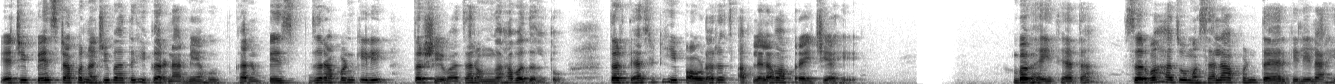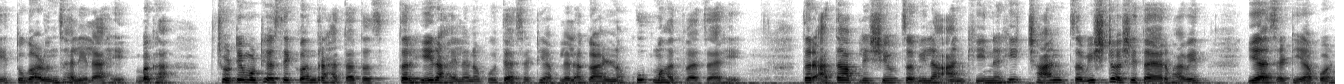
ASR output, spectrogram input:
याची पेस्ट आपण अजिबातही करणार नाही आहोत. कारण पेस्ट जर आपण केली तर शेवाचा रंग हा बदलतो. तर त्यासाठी ही पावडरच आपल्याला वापरायची आहे. बघा इथे आता सर्व हा जो मसाला आपण तयार केलेला आहे तो गाळून झालेला आहे. बघा छोटे मोठे असे कण राहतातच तर हे राहायला नको त्यासाठी आपल्याला गाळणं खूप महत्त्वाचं आहे. तर आता आपले शेव चवीला आणखीनही छान चविष्ट असे तयार व्हावेत यासाठी आपण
